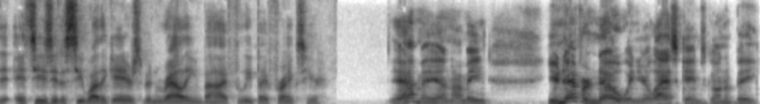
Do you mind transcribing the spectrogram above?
it's easy to see why the Gators have been rallying behind Feleipe Franks here. Yeah, man. I mean, you never know when your last game's going to be.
